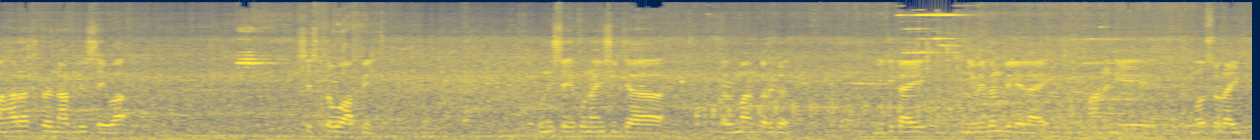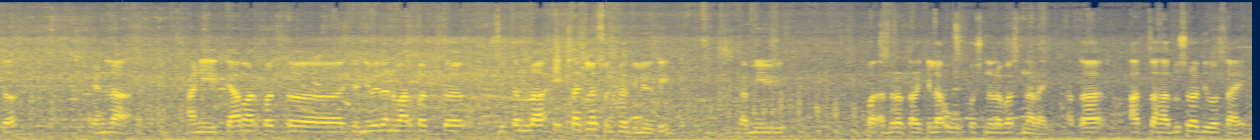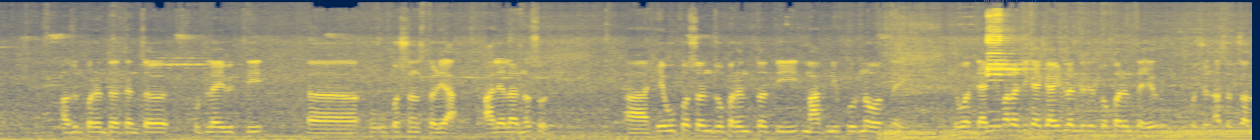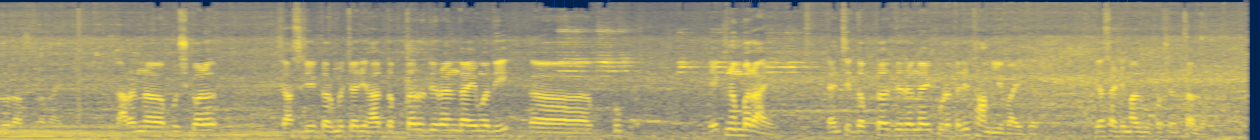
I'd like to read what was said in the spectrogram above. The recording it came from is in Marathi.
महाराष्ट्र नागरी सेवा शिस्त व अपील एकोणीसशे एकोणऐंशीच्या कलमांतर्गत मी जे काही निवेदन दिलेलं आहे माननीय महसूल आयुक्त यांना आणि त्यामार्फत त्या निवेदनामार्फत मी त्यांना एक तारखेला सूचना दिली होती. का मी पंधरा तारखेला उपोषणाला बसणार आहे. आता आजचा हा दुसरा दिवस आहे. अजूनपर्यंत त्यांचं कुठल्याही व्यक्ती उपोषणस्थळी आलेला नसून हे उपोषण जोपर्यंत ती मागणी पूर्ण होत नाही किंवा त्यांनी मला जी काही गाईडलाईन दिली तोपर्यंत हे उपोषण असंच चालू राहणार आहे. कारण पुष्कळ शासकीय कर्मचारी हा दप्तर दिरंगाईमध्ये खूप एक नंबर आहे. त्यांची दप्तर दिरंगाई कुठेतरी थांबली पाहिजे. यासाठी माझं उपोषण चालू आहे.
